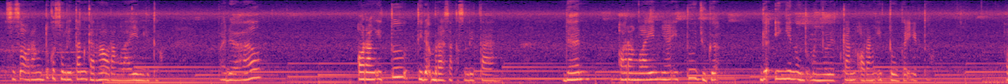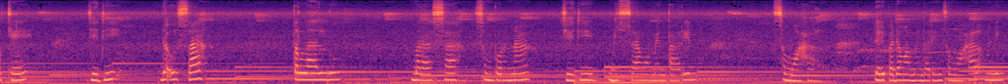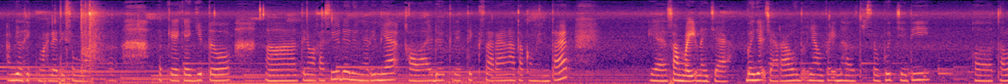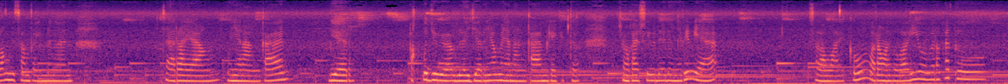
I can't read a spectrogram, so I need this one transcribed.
seseorang itu kesulitan karena orang lain gitu. Padahal orang itu tidak merasa kesulitan. Dan orang lainnya itu juga gak ingin untuk menyulitkan orang itu kayak gitu. Oke? Okay? jadi gak usah terlalu merasa sempurna jadi bisa ngomentarin semua hal daripada ngomentarin semua hal mending ambil hikmah dari semua Oke kayak gitu. Uh, Terima kasih udah dengerin ya. Kalau ada kritik, saran, atau komentar Ya sampaikan aja. Banyak cara untuk nyampein hal tersebut Jadi uh, tolong disampaikan dengan Cara yang menyenangkan Biar aku juga belajarnya menyenangkan Kayak gitu. Terima kasih udah dengerin ya. Assalamualaikum warahmatullahi wabarakatuh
